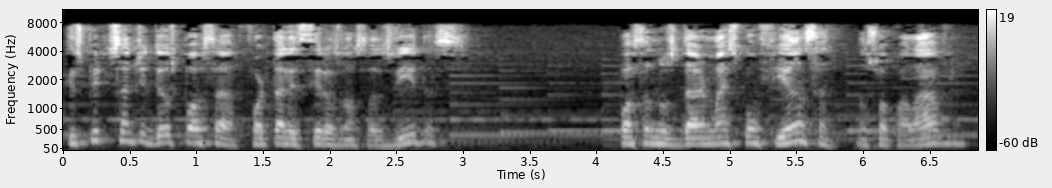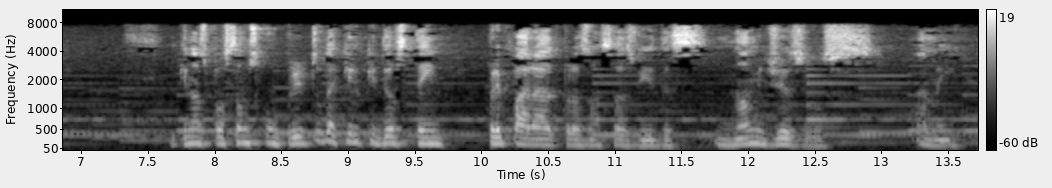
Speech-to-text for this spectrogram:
Que o Espírito Santo de Deus possa fortalecer as nossas vidas, possa nos dar mais confiança na Sua palavra e que nós possamos cumprir tudo aquilo que Deus tem preparado para as nossas vidas. Em nome de Jesus. Amém.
